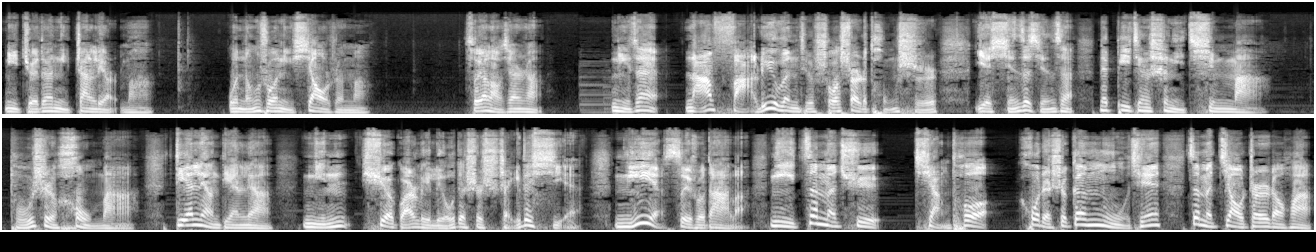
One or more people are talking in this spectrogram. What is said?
你觉得你占理儿吗？我能说你孝顺吗？所以老先生，你在拿法律问题说事儿的同时，也寻思寻思，那毕竟是你亲妈。不是后妈，掂量掂量，您血管里流的是谁的血？你也岁数大了，你这么去强迫，或者是跟母亲这么较真儿的话，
